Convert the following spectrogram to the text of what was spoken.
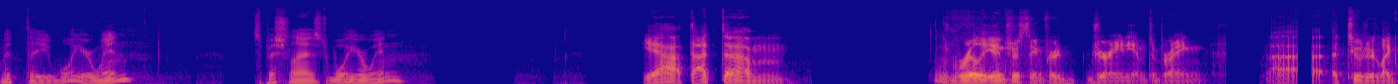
with the warrior win. Specialized warrior win. Yeah, that um was really interesting for Geranium to bring uh, a tutor like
